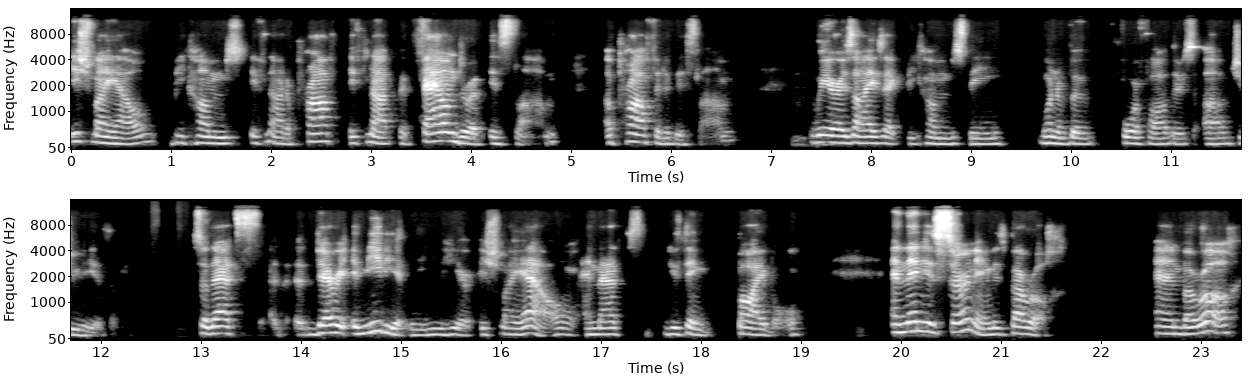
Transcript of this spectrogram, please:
Ishmael becomes, if not a prophet, if not the founder of Islam, a prophet of Islam, whereas Isaac becomes the one of the forefathers of Judaism. So that's uh, very immediately you hear Ishmael, and that's you think Bible. And then his surname is Baruch. And Baruch,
